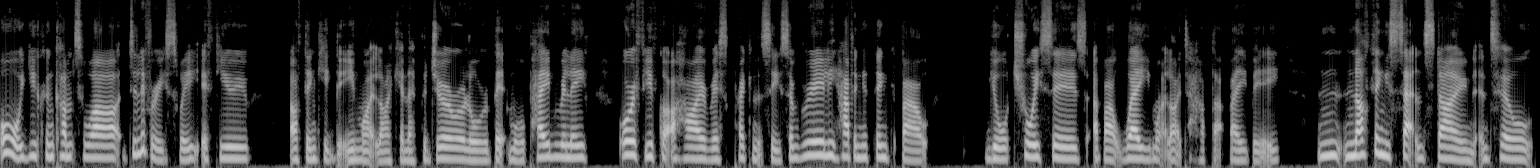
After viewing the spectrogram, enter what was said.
or you can come to our delivery suite if you are thinking that you might like an epidural or a bit more pain relief, or if you've got a high risk pregnancy. So, really having a think about your choices, about where you might like to have that baby. N- nothing is set in stone until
